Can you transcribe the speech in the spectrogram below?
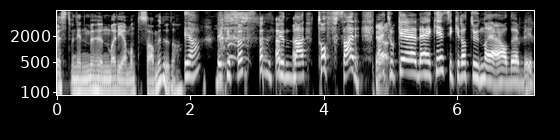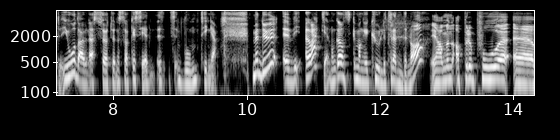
bestevenninne med hun Maria Montesami, du da. Ja, ikke sant? Hun der tofsær. Nei, jeg tror ikke, det er ikke sikkert at hun og jeg hadde blitt Jo da, hun er søt, hun jeg skal ikke si en vond ting, jeg. Men du, vi har vært gjennom ganske mange kule trender nå. Ja, men apropos eh,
